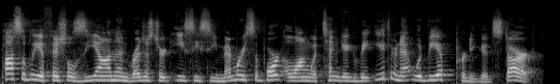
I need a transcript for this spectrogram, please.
Possibly official Xeon and registered ECC memory support along with 10 gigabit Ethernet would be a pretty good start.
